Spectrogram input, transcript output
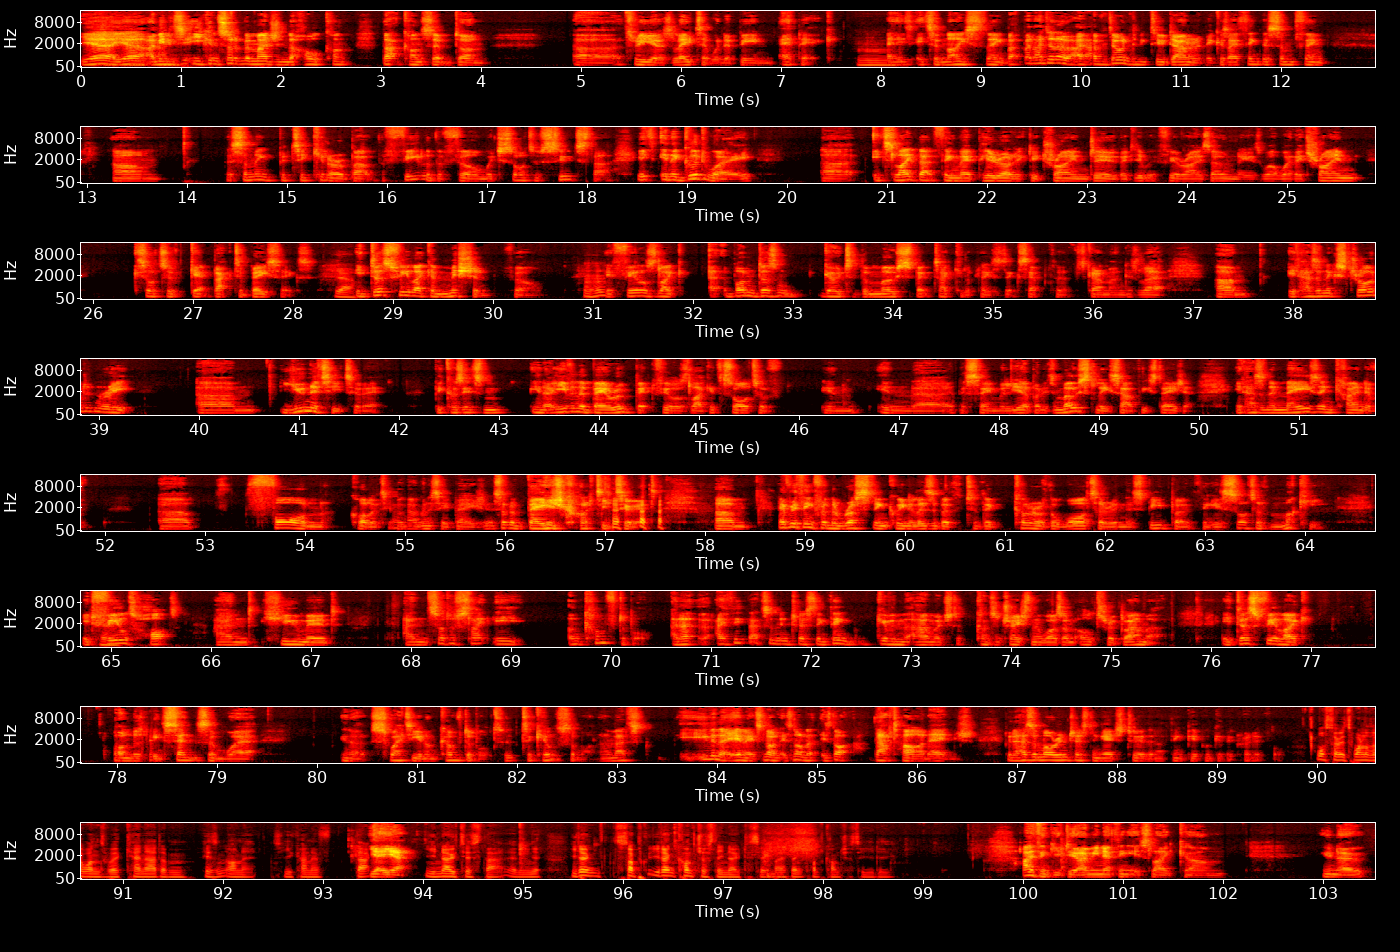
Yeah, yeah. I mean, you can sort of imagine the whole con- that concept done uh, three years later would have been epic, mm. and it's it's a nice thing. But but I don't know. I, I don't want to be too down on it because I think there's something. Um, there's something particular about the feel of the film which sort of suits that. It's in a good way. Uh, it's like that thing they periodically try and do. They did it with For Your Eyes Only as well, where they try and sort of get back to basics. Yeah. It does feel like a mission film. Mm-hmm. It feels like uh, Bond doesn't go to the most spectacular places except the Scaramanga's lair. Um, it has an extraordinary um, unity to it because it's you know even the Beirut bit feels like it's sort of in in the, in the same milieu, but it's mostly Southeast Asia. It has an amazing kind of uh, fawn quality. I'm going to say beige, sort of beige quality to it. um, everything from the rusting Queen Elizabeth to the colour of the water in the speedboat thing is sort of mucky. It yeah. feels hot and humid and sort of slightly uncomfortable. And I, I, think that's an interesting thing, given how much concentration there was on ultra glamour. It does feel like Bond has been sent somewhere, you know, sweaty and uncomfortable to, to kill someone, and that's even though you know, it's not it's not it's not that hard edge, but it has a more interesting edge to it than I think people give it credit for. Also, it's one of the ones where Ken Adam isn't on it, so you kind of that yeah yeah you notice that, and you don't sub you don't consciously notice it, but I think subconsciously you do. I think you do. I mean, I think it's like um, you know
